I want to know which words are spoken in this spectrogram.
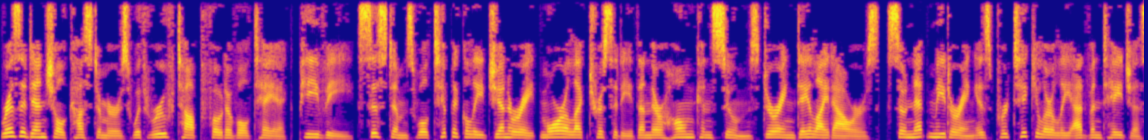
Residential customers with rooftop photovoltaic PV systems will typically generate more electricity than their home consumes during daylight hours, so net metering is particularly advantageous.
